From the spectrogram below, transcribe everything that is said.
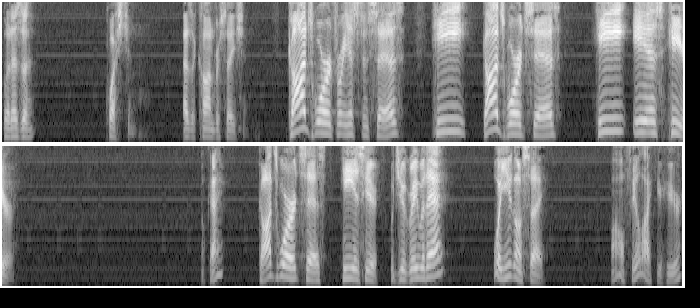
but as a question, as a conversation. God's word, for instance, says, He, God's word says, He is here. Okay? God's word says he is here. Would you agree with that? What are you going to say? Well, I don't feel like you're here.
